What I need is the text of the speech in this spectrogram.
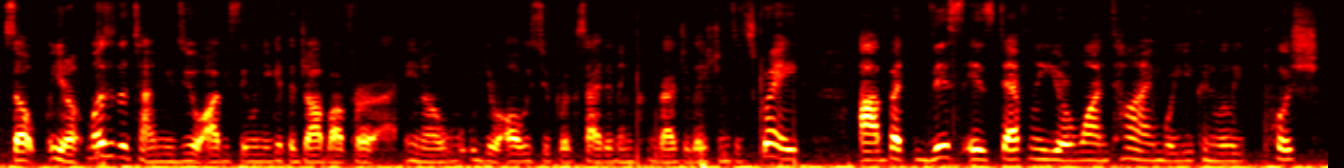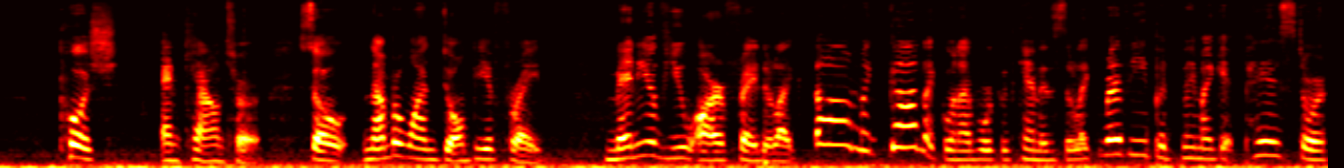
So, you know, most of the time you do. Obviously, when you get the job offer, you know, you're always super excited and congratulations, it's great. Uh, but this is definitely your one time where you can really push, push and counter. So, number one, don't be afraid. Many of you are afraid. They're like, oh my God. Like when I've worked with candidates, they're like, Revi, but they might get pissed or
